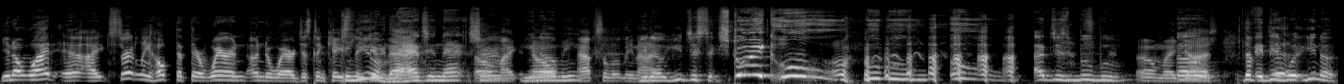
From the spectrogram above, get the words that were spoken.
you know what? Uh, I certainly hope that they're wearing underwear just in case Can they do that. imagine that, sir? Oh my, you no, know what I mean? Absolutely not. You know, you just say, strike, ooh, boo boo, ooh, I just boo boo. Oh my gosh. Oh. The, and then, you know,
